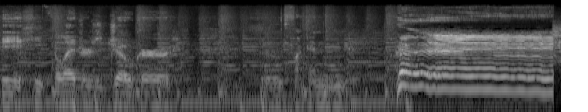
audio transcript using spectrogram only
Heath Ledger's Joker. And fucking.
